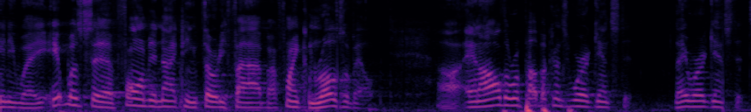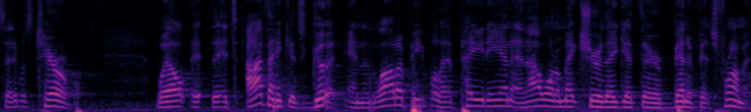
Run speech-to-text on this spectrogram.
anyway. It was uh, formed in 1935 by Franklin Roosevelt, uh, and all the Republicans were against it. They were against it, said it was terrible. Well, it, it's, I think it's good, and a lot of people have paid in, and I want to make sure they get their benefits from it.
